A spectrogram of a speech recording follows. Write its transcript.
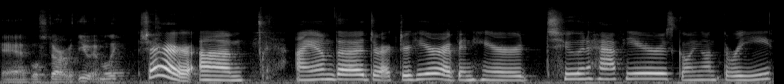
and we'll start with you, Emily. Sure. Um, I am the director here. I've been here two and a half years, going on three.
